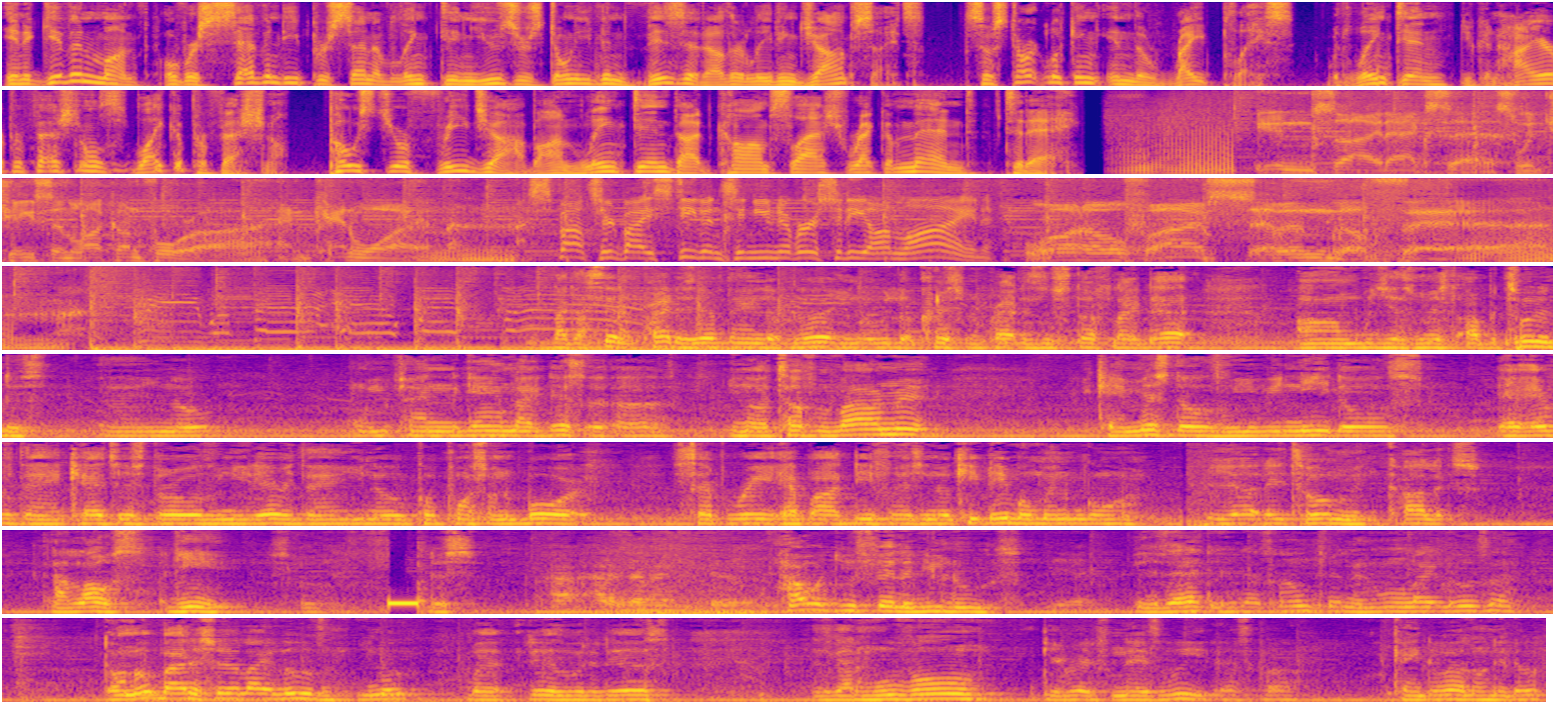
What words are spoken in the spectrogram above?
In a given month, over 70% of LinkedIn users don't even visit other leading job sites. So start looking in the right place. With LinkedIn, you can hire professionals like a professional. Post your free job on linkedin.com slash recommend today. Inside Access with Jason La Canfora and Ken Weinman. Sponsored by Stevenson University Online. 1057 The Fan. Like I said, in practice, everything looked good. You know, we looked crisp in practice and stuff like that. Um, we just missed opportunities. And, you know, when you're playing in a game like this, uh, uh, you know, a tough environment, you can't miss those. We, we need those, everything, catches, throws, we need everything, you know, put points on the board, separate, help our defense, you know, keep their momentum going. Yeah, they told me college, and I lost again. So, f- this. How, how does that make you feel? How would you feel if you lose? Yeah. Exactly, that's how I'm feeling. I don't like losing. Don't nobody should like losing, you know, but it is what it is. Just got to move on, get ready for next week. That's all. Can't dwell on it though.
